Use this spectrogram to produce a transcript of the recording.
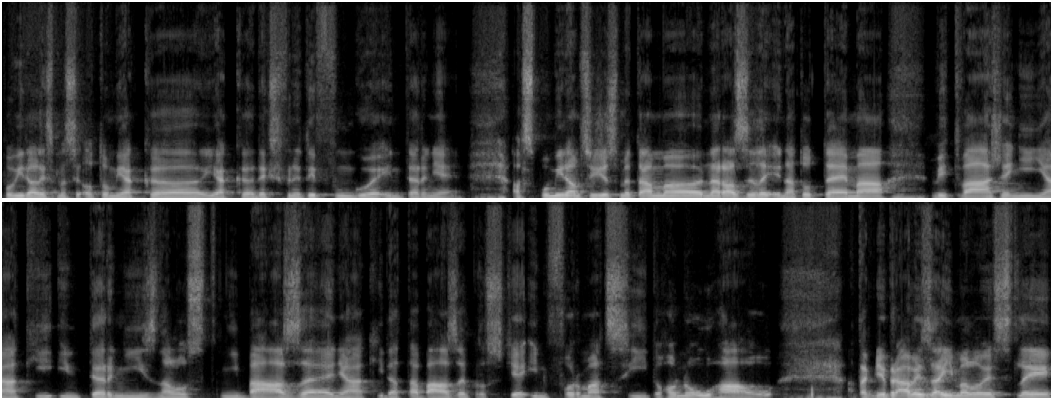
Povídali jsme si o tom, jak, jak Dexfinity funguje interně a vzpomínám si, že jsme tam eh, narazili i na to téma vytváření nějaký interní znalostní báze, nějaký databáze prostě informací, toho know-how. A tak mě právě zajímalo, jestli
